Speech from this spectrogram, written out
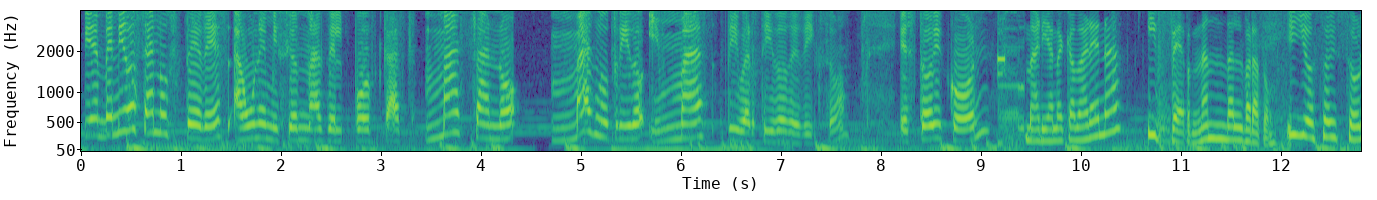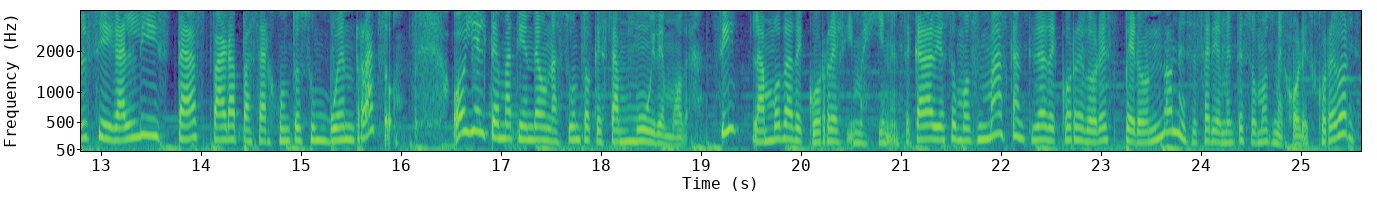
Bienvenidos sean ustedes a una emisión más del podcast más sano, más nutrido y más divertido de Dixo. Estoy con Mariana Camarena y Fernanda Alvarado. Y yo soy Sol Sigal, listas para pasar juntos un buen rato. Hoy el tema tiende a un asunto que está muy de moda. Sí, la moda de correr, imagínense. Cada día somos más cantidad de corredores, pero no necesariamente somos mejores corredores.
